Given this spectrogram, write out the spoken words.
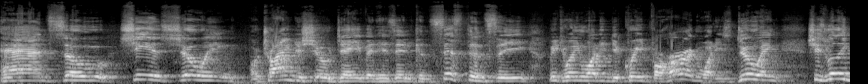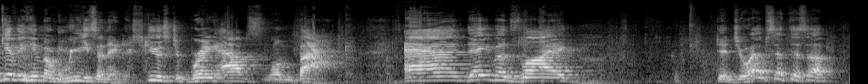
and so she is showing or trying to show David his inconsistency between what he decreed for her and what he's doing. She's really giving him a reason, an excuse to bring Absalom back. And David's like, Did Joab set this up?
